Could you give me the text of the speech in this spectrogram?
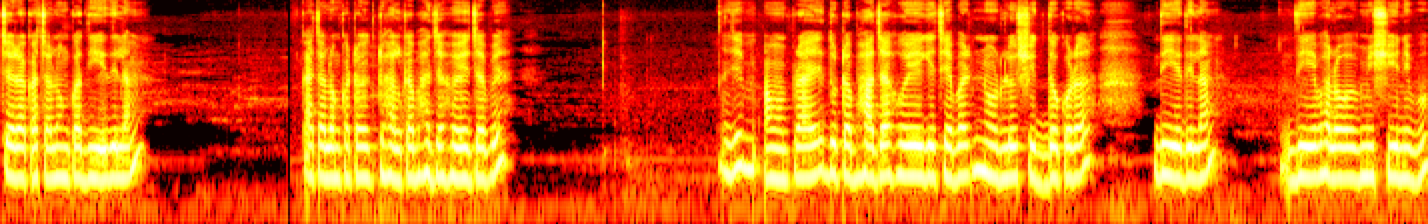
চেরা কাঁচা লঙ্কা দিয়ে দিলাম। কাঁচা লঙ্কাটাও একটু হালকা ভাজা হয়ে যাবে। এই যে, আমার প্রায় দুটা ভাজা হয়ে গেছে, এবার নড়লো সিদ্ধ করা দিয়ে দিলাম। দিয়ে ভালোভাবে মিশিয়ে নেব।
